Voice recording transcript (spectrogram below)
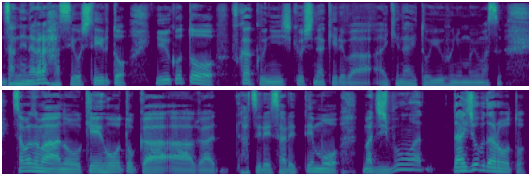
残念ながら発生をしているるということを深く認識をしなければいけないというふうに思います。様々あの警報とかが発令されても、まあ、自分は大丈夫だろうと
